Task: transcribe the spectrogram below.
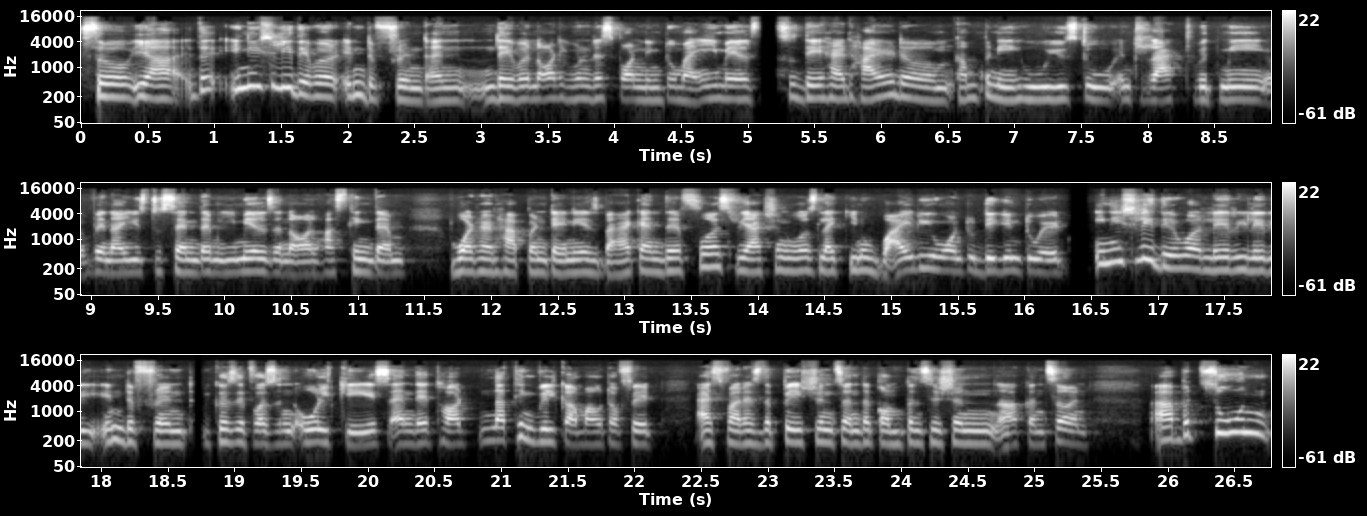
so yeah the, initially they were indifferent and they were not even responding to my emails. So they had hired a company who used to interact with me when i used to send them emails and all asking them what had happened 10 years back. And their first reaction was like you know why do you want to dig into it? Initially they were very very indifferent because it was an old case and they thought nothing will come out of it as far as the patients and the compensation are concerned uh, but soon,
